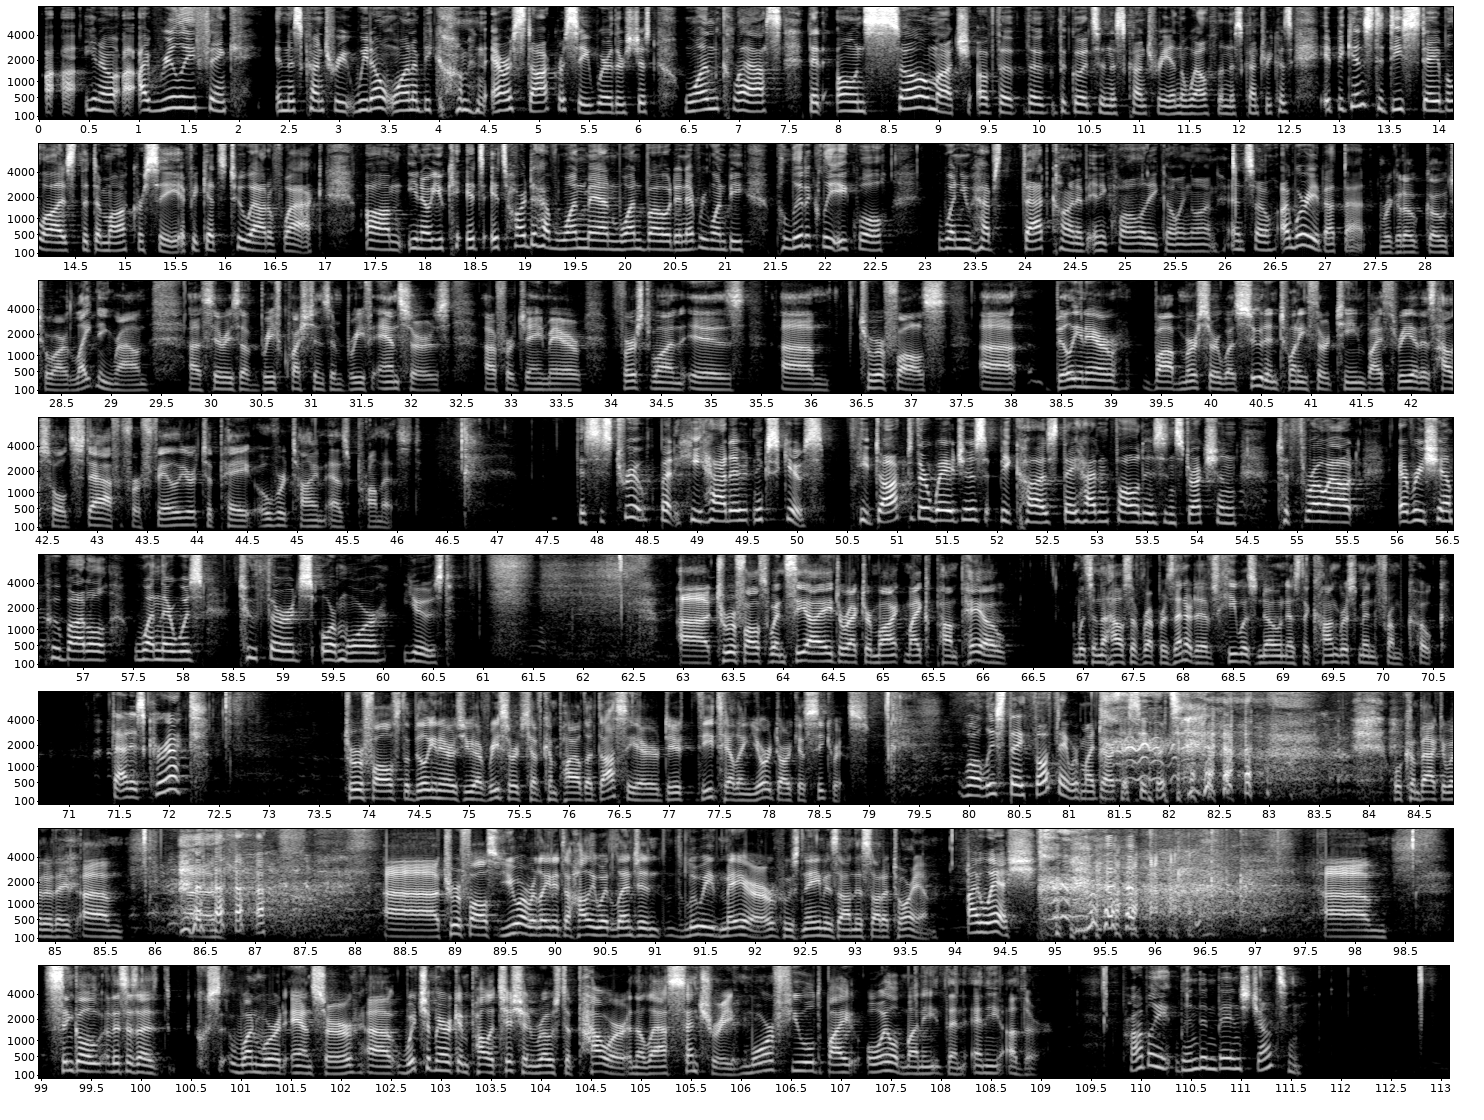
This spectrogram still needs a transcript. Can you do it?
uh, you know I really think in this country, we don't want to become an aristocracy where there's just one class that owns so much of the, the, the goods in this country and the wealth in this country, because it begins to destabilize the democracy if it gets too out of whack. Um, you know, you, it's, it's hard to have one man, one vote, and everyone be politically equal when you have that kind of inequality going on. And so I worry about that. We're going to go to our lightning round, a series of brief questions and brief answers uh, for Jane Mayer. First one is um, true or false? Uh, billionaire Bob Mercer was sued in 2013 by three of his household staff for failure to pay overtime as promised. This is true, but he had an excuse. He docked their wages because they hadn't followed his instruction to throw out every shampoo bottle when there was two thirds or more used. Uh, true or false, when CIA Director Mike Pompeo was in the House of Representatives, he was known as the congressman from Koch. That is correct. True or false, the billionaires you have researched have compiled a dossier de detailing your darkest secrets. Well, at least they thought they were my darkest secrets. we'll come back to whether they've. Um, uh, uh, true or false, you are related to Hollywood legend Louis Mayer, whose name is on this auditorium. I wish. um, single, this is a one word answer. Uh, which American politician rose to power in the last century more fueled by oil money than any other? Probably Lyndon Baines Johnson.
